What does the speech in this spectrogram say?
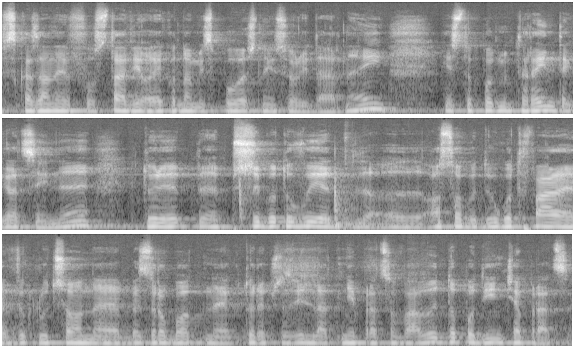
wskazane w ustawie o ekonomii społecznej i solidarnej. Jest to podmiot reintegracyjny, który e, przygotowuje e, osoby długotrwale wykluczone, bezrobotne, które przez wiele lat nie pracowały do podjęcia pracy.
